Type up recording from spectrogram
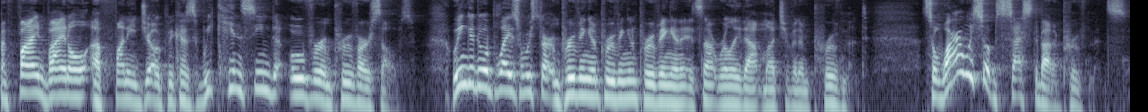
I find vinyl a funny joke because we can seem to over improve ourselves. We can get to a place where we start improving, improving, improving, and it's not really that much of an improvement. So, why are we so obsessed about improvements?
